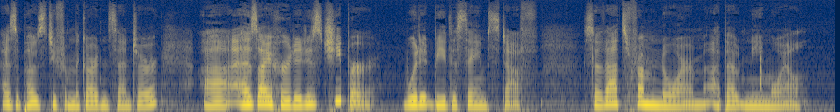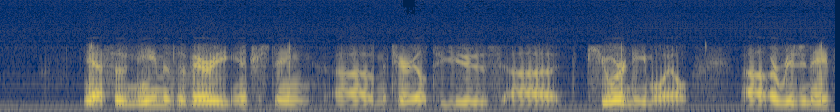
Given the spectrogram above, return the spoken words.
as opposed to from the garden center? Uh, as I heard, it is cheaper. Would it be the same stuff? So that's from Norm about neem oil. Yeah, so neem is a very interesting uh, material to use. Uh, pure neem oil uh, originates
